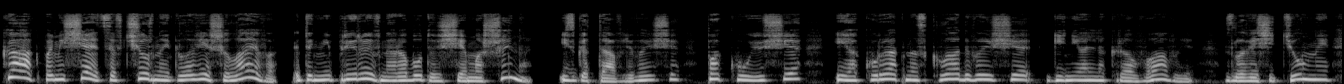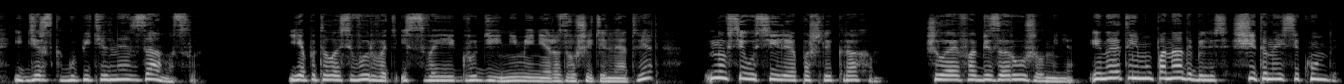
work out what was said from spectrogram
Как помещается в черной голове Шилаева эта непрерывно работающая машина, изготавливающая, пакующая и аккуратно складывающая гениально кровавые, зловеще темные и дерзко губительные замыслы? Я пыталась вырвать из своей груди не менее разрушительный ответ, но все усилия пошли крахом. Шилаев обезоружил меня, и на это ему понадобились считанные секунды.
